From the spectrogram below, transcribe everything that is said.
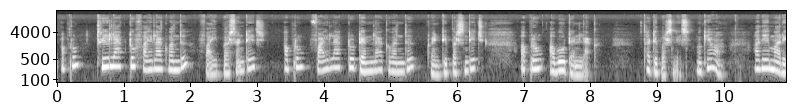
அப்புறம் three lakh to five lakh வந்து ஃபைவ் பர்சன்டேஜ் அப்புறம் five lakh to ten lakh வந்து டுவெண்ட்டி பர்சன்டேஜ் அப்புறம் above ten lakh thirty percentage ஓகேவா அதே மாதிரி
